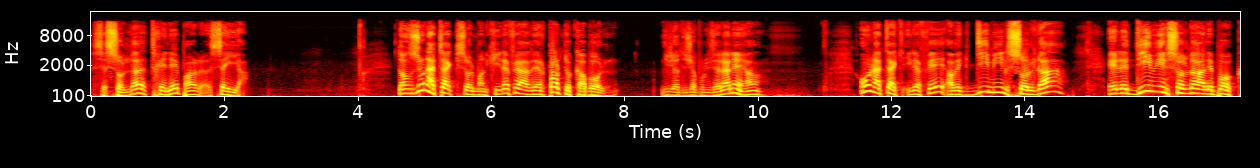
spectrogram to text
ces soldats traînés par CIA. Dans une attaque seulement qu'il a fait à l'aéroport de Kaboul, il y a déjà plusieurs années, hein, une attaque il a fait avec 10 000 soldats, et les 10 000 soldats à l'époque,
